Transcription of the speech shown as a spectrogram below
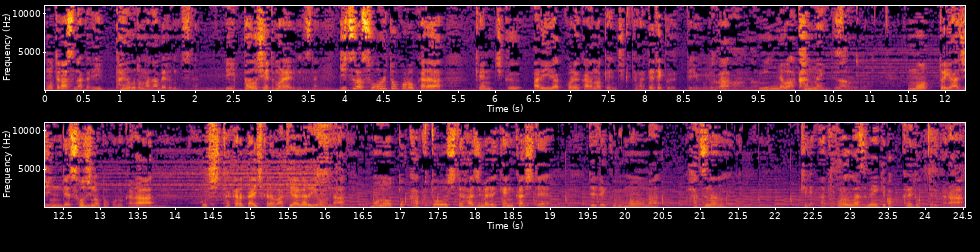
い。もてなす中でいっぱいのことを学べるんですね。でいっぱい教えてもらえるんですね。実はそういうところから建築あるいはこれからの建築っていうのが出てくるっていうことがみんなわかんないんですもっと野人で素地のところから、こう下から大地から湧き上がるようなものと格闘して初めて喧嘩して出てくるものなはずなのにね綺麗なところ上澄み液ばっかり取ってるから、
